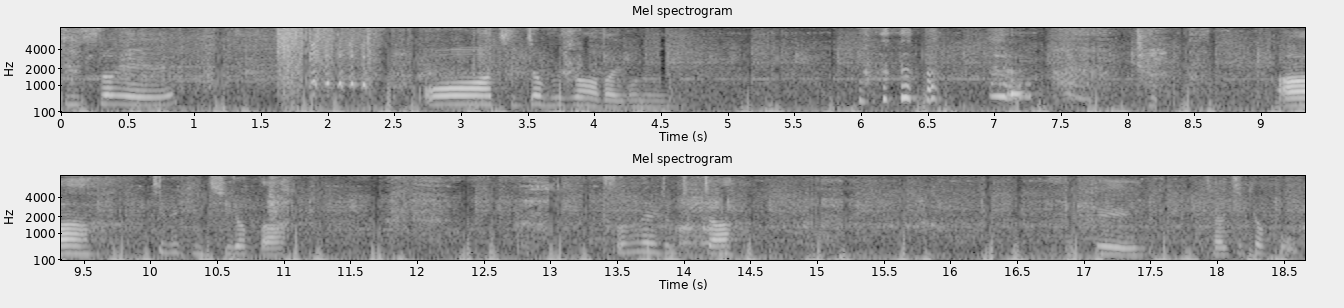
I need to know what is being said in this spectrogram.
불쌍해. 와 진짜 불쌍하다 이거는. 아 TV킹 지렸다. 썸네일 좀 찍자 오케이 잘 찍혔고.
